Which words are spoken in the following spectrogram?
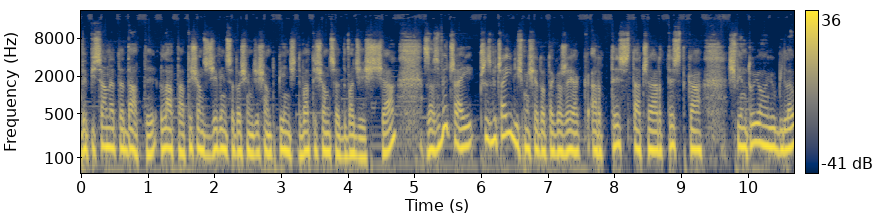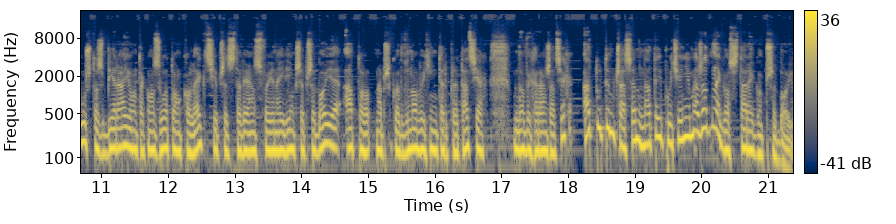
wypisane te daty, lata 1985-2020. Zazwyczaj przyzwyczailiśmy się do tego, że jak artysta czy artystka świętują jubileusz, to zbierają taką złotą kolekcję, przedstawiają swoje największe przeboje, a to na przykład w nowych interpretacjach, w nowych aranżacjach, a tu tymczasem na tej płycie nie ma żadnego starego przeboju.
